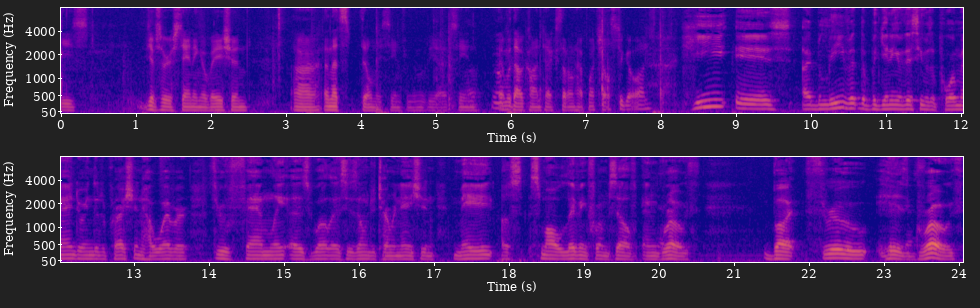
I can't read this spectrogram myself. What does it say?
he's gives her a standing ovation. Uh, and that's the only scene from the movie I've seen. Okay. And without context, I don't have much else to go on. He is, I believe, at the beginning of this, he was a poor man during the Depression. However, through family as well as his own determination, made a s- small living for himself and growth. But through his growth,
